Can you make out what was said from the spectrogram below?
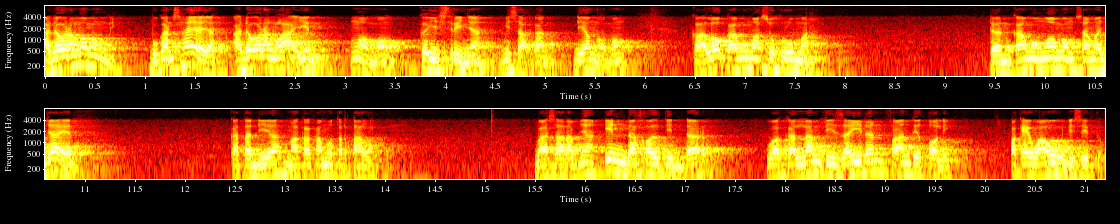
ada orang ngomong nih bukan saya ya, ada orang lain ngomong ke istrinya, misalkan dia ngomong, kalau kamu masuk rumah dan kamu ngomong sama Jaid, kata dia, maka kamu tertalak. Bahasa Arabnya indah tidar wa kallamti Zaidan fa anti. Pakai wau di situ.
